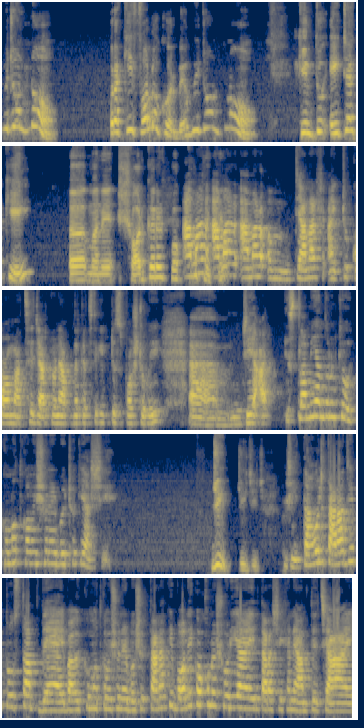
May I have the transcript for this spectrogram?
উই ডোন্ট নো ওরা কি ফলো করবে? উই ডোন্ট নো কিন্তু এইটাকেই মানে সরকারের পক্ষ আমার আমার আমার জানার একটু কম আছে যার কারণে আপনার কাছ থেকে একটু স্পষ্ট হই যে ইসলামী আন্দোলন কি ঐক্যমত কমিশনের বৈঠকে আসে? জি জি জি জি। তাহলে তারা যে প্রস্তাব দেয় বা ঐক্যমত কমিশনের বৈঠক তারা কি বলে কখনো সরিয়ে আইন তারা সেখানে আনতে চায়?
